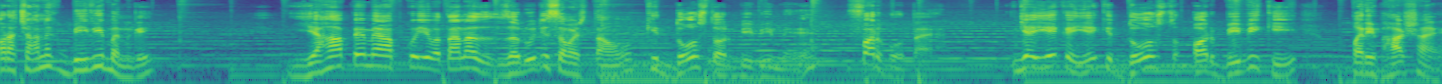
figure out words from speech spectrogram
और अचानक बीवी बन गई। यहाँ पे मैं आपको ये बताना ज़रूरी समझता हूँ कि दोस्त और बीवी में फ़र्क होता है। या ये कहिए कि दोस्त और बीवी की परिभाषाएँ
